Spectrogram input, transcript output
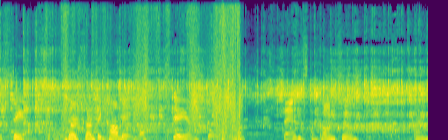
Sand. There's something coming. Sandstorm. Sandstorm coming soon. I'm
